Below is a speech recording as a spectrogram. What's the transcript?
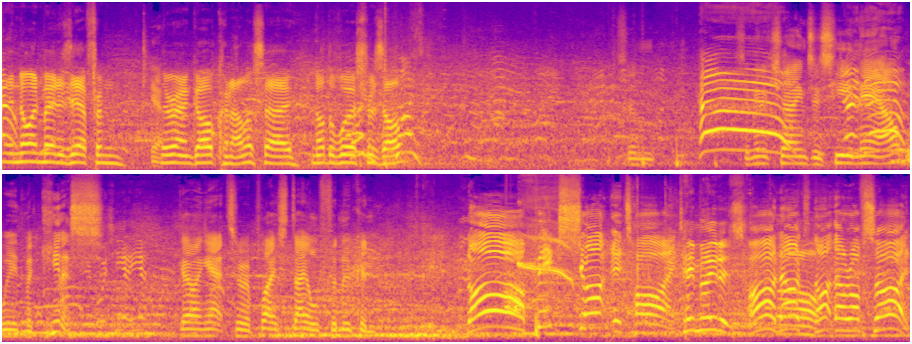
They're nine metres out from Yeah. their own goal, Cronulla, so not the worst result. Some, some interchanges here now with McInnes Boys, here, here. going out to replace Dale Finucane. Oh, big shot. It's high. 10 metres. Oh, no, Oh. it's not. They're offside.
